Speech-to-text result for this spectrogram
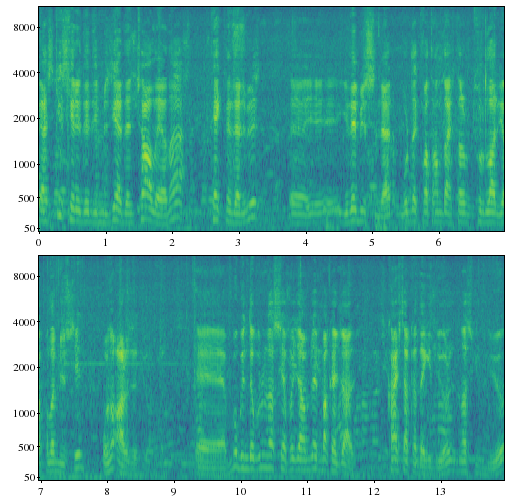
eski iskele dediğimiz yerden Çağlayan'a teknelerimiz e, gidebilsinler. Buradaki vatandaşların turlar yapılabilsin. Onu arz ediyoruz. E, bugün de bunu nasıl yapacağımıza bakacağız. Kaç dakikada gidiyoruz, nasıl gidiyor.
